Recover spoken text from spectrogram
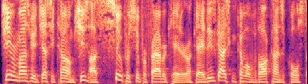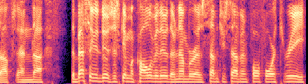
she reminds me of Jessi Combs. She's a super, super fabricator. Okay, these guys can come up with all kinds of cool stuff. And uh, the best thing to do is just give them a call over there. Their number is 727 443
